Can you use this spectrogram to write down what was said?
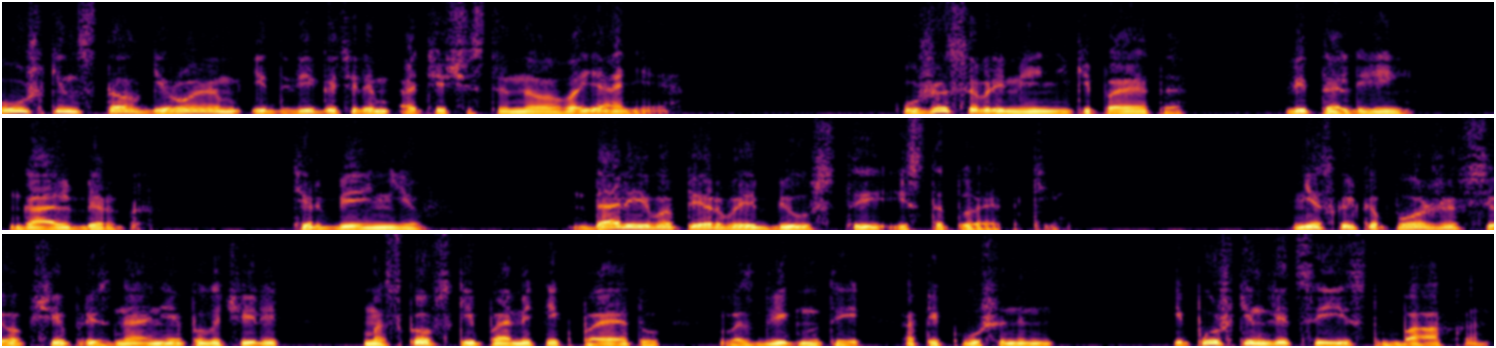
Пушкин стал героем и двигателем отечественного ваяния. Уже современники поэта Виталий, Гальберг, Тербеньев дали его первые бюсты и статуэтки. Несколько позже всеобщее признание получили московский памятник поэту, воздвигнутый Опекушиным, и Пушкин-лицеист Баха.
